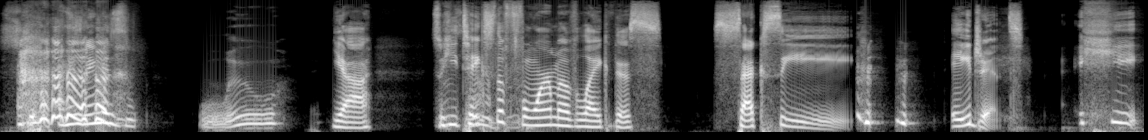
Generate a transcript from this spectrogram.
his name is Lou. Yeah. So he takes the form of like this sexy agent. He.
